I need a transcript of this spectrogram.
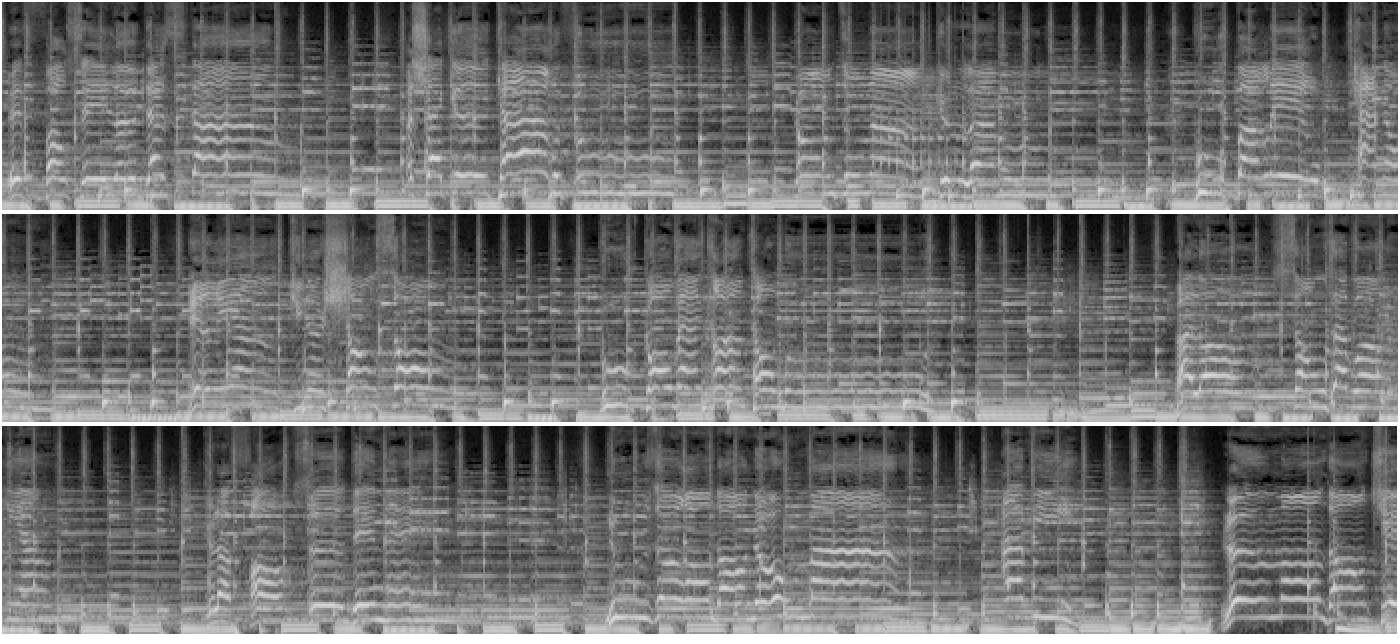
et forcer le destin à chaque force d'aimer, nous aurons dans nos mains à vie le monde entier.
